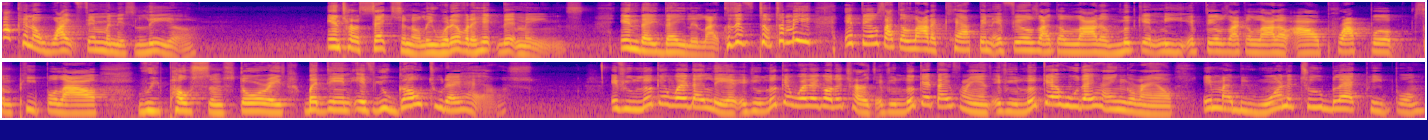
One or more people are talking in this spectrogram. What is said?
How can a white feminist live intersectionally, whatever the heck that means? In their daily life. Because to, to me, it feels like a lot of capping. It feels like a lot of look at me. It feels like a lot of I'll prop up some people. I'll repost some stories. But then if you go to their house, if you look at where they live, if you look at where they go to church, if you look at their friends, if you look at who they hang around, it might be one or two black people.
